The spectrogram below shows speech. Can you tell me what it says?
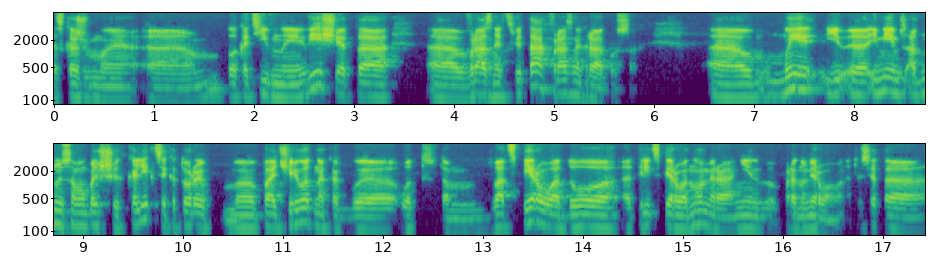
скажем, э, плакативные вещи, это в разных цветах, в разных ракурсах. Э, мы э, имеем одну из самых больших коллекций, которые э, поочередно как бы от там, 21 до 31 номера они пронумерованы. То есть это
